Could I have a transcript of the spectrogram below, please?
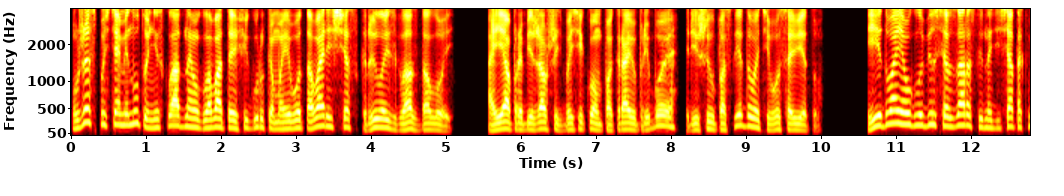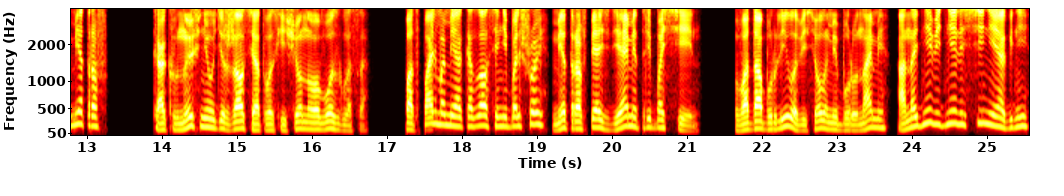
Уже спустя минуту нескладная угловатая фигурка моего товарища скрылась с глаз долой, а я, пробежавшись босиком по краю прибоя, решил последовать его совету. И едва я углубился в заросли на десяток метров, как вновь не удержался от восхищенного возгласа. Под пальмами оказался небольшой, метров пять в диаметре бассейн. Вода бурлила веселыми бурунами, а на дне виднелись синие огни.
